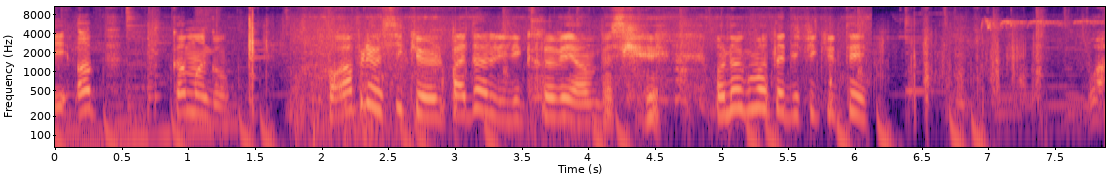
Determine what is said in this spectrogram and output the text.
Et hop, comme un gant. Faut rappeler aussi que le paddle il est crevé hein, parce que on augmente la difficulté. Waouh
